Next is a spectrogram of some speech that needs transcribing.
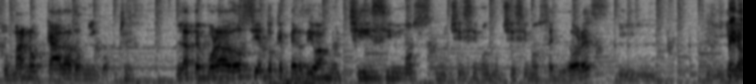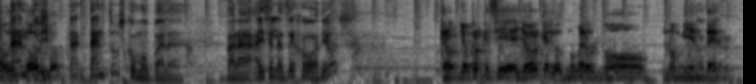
su mano cada domingo. Sí. La temporada 2 siento que perdió a muchísimos, muchísimos, muchísimos seguidores y, y- Pero auditorio. tantos, tan- tantos como para, para, ahí se las dejo, adiós. Creo- yo creo que sí, ¿eh? yo creo que los números no, no mienten. No,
